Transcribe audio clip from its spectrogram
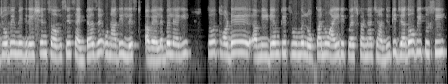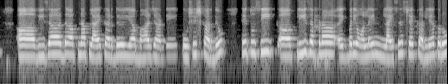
ਜੋ ਵੀ ਇਮੀਗ੍ਰੇਸ਼ਨ ਸਰਵਿਸਿਜ਼ ਸੈਂਟਰਸ ਹੈ ਉਹਨਾਂ ਦੀ ਲਿਸਟ ਅਵੇਲੇਬਲ ਹੈਗੀ। ਤੋ ਤੁਹਾਡੇ ਮੀਡੀਅਮ ਕੇ ਥਰੂ ਮੈਂ ਲੋਕਾਂ ਨੂੰ ਆਈ ਰਿਕੁਐਸਟ ਕਰਨਾ ਚਾਹੁੰਦੀ ਹਾਂ ਕਿ ਜਦੋਂ ਵੀ ਤੁਸੀਂ ਵੀਜ਼ਾ ਦਾ ਆਪਣਾ ਅਪਲਾਈ ਕਰਦੇ ਹੋ ਜਾਂ ਬਾਹਰ ਜਾਣ ਦੀ ਕੋਸ਼ਿਸ਼ ਕਰਦੇ ਹੋ ਤੇ ਤੁਸੀਂ ਪਲੀਜ਼ ਆਪਣਾ ਇੱਕ ਵਾਰੀ ਆਨਲਾਈਨ ਲਾਇਸੈਂਸ ਚੈੱਕ ਕਰ ਲਿਆ ਕਰੋ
